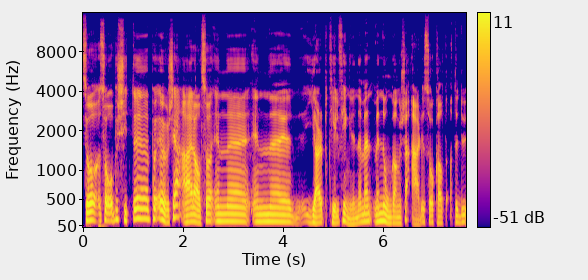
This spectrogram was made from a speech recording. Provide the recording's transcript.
Så, så å beskytte på øversida er altså en, en eh, hjelp til fingrene, men, men noen ganger så er det jo så kaldt at du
